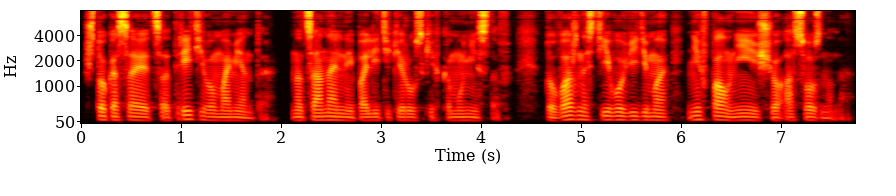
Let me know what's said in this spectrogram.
Что касается третьего момента национальной политики русских коммунистов, то важность его, видимо, не вполне ещё осознана.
